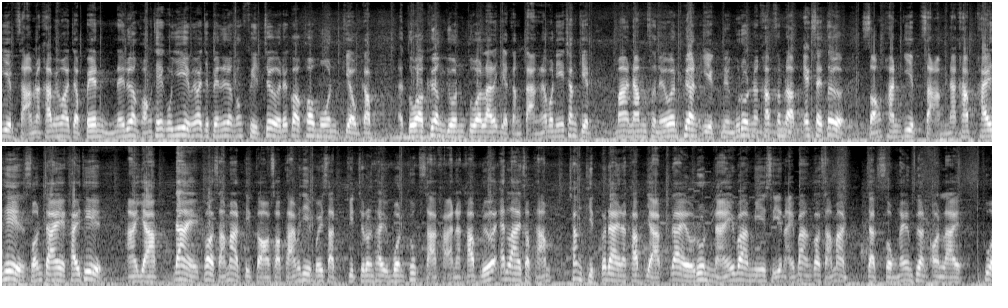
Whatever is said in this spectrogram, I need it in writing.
2023 นะครับไม่ว่าจะเป็นในเรื่องของเทคโนโลยี ไม่ว่าจะเป็นเรื่องของฟีเจอร์ แล้วก็ข้อมูลเกี่ยวกับตัวเครื่องยนต์ตัวรายละเอียดต่างๆนะวันนี้ช่างเกียรติมานำเสนอเพื่อนๆอีกหนึ่งรุ่นนะครับสำหรับ Exciter 2023 นะครับใครที่สนใจใครที่ออยากได้ก็สามารถติดต่อสอบถามไปที่บริษัทกิจเจริญไทยอุบลทุกสาขานะครับหรือแอดไลน์สอบถามช่างกิจก็ได้นะครับ อยากได้รุ่นไหนว่ามีสีไหนบ้างก็สามารถจัดส่งให้เพื่อนๆออนไลน์ ทั่ว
